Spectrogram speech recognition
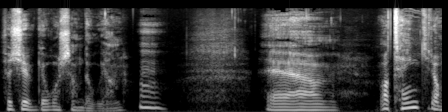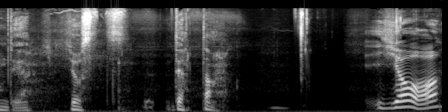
För 20 år sedan dog han. Mm. Eh, vad tänker du om det? Just detta? Ja,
